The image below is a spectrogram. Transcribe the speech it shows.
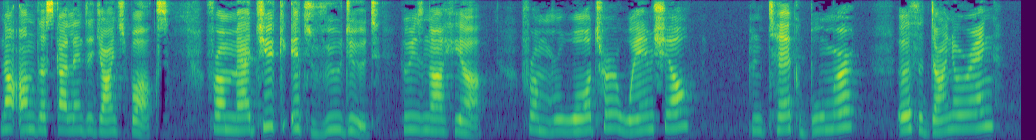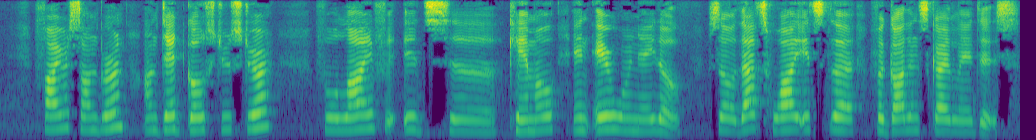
not on the Skylander Giants box. From Magic, it's Voodood, who is not here. From Water, Wham-Shell, Tech Boomer, Earth a Dino-Rang, Fire Sunburn, Undead Ghost Roaster, for life it's uh, Camo, and Air Warnado. So that's why it's the Forgotten Skylanders.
